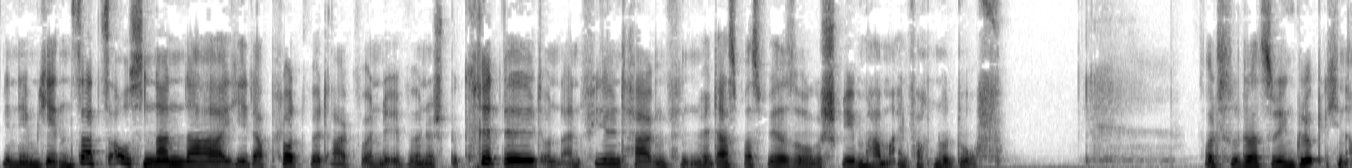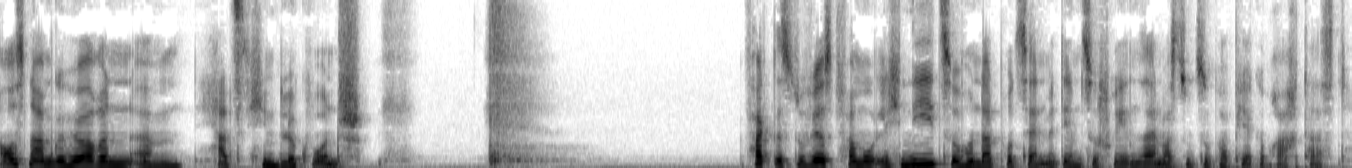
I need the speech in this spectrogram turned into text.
Wir nehmen jeden Satz auseinander, jeder Plot wird argwöhnisch bekrittelt und an vielen Tagen finden wir das, was wir so geschrieben haben, einfach nur doof. Solltest du dazu den glücklichen Ausnahmen gehören, ähm, herzlichen Glückwunsch. Fakt ist, du wirst vermutlich nie zu 100 Prozent mit dem zufrieden sein, was du zu Papier gebracht hast.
